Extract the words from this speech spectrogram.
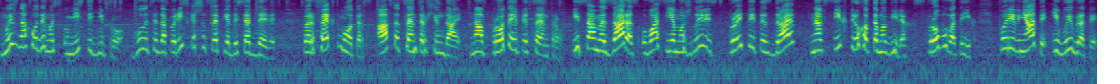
Ми знаходимось у місті Дніпро, вулиця Запорізьке шосе 59. Perfect Motors, автоцентр Hyundai навпроти епіцентру. І саме зараз у вас є можливість пройти тест-драйв на всіх трьох автомобілях, спробувати їх, порівняти і вибрати,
